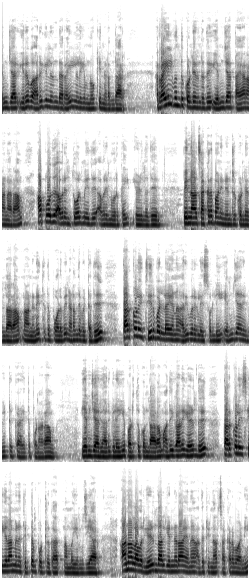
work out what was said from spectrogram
எம்ஜிஆர் இரவு அருகில் இருந்த ரயில் நிலையம் நோக்கி நடந்தார். ரயில் வந்து கொண்டிருந்தது எம்ஜிஆர் தயாரானாராம் அப்போது அவரின் தோல் மீது அவரின் ஒரு கை எழுந்தது. பின்னால் சக்கரபாணி நின்று கொண்டிருந்தாராம். நான் நினைத்தது போலவே நடந்துவிட்டது. தற்கொலை தீர்வல்ல என அறிவுரைகளை சொல்லி எம்ஜிஆரை வீட்டுக்கு அழைத்து போனாராம். எம்ஜிஆரின் அருகிலேயே படுத்துக் கொண்டாராம் அதிகாலை எழுந்து தற்கொலை செய்யலாம் என திட்டம் போட்டிருக்கார் நம்ம எம்ஜிஆர். ஆனால் அவர் எழுந்தால் என்னடா என அதட்டினார் சக்கரபாணி.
